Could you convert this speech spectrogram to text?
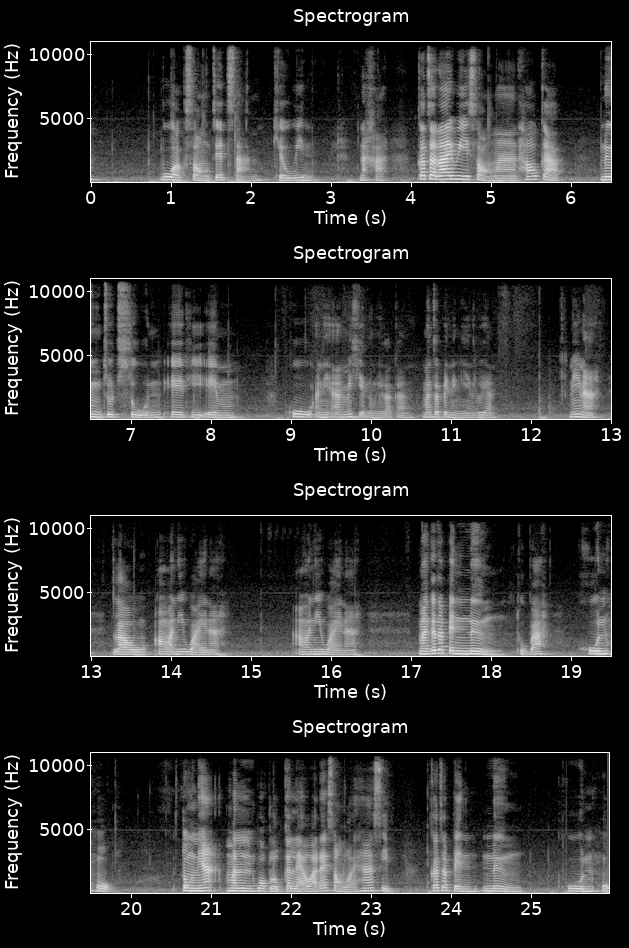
บวกสองเจ็ดสามเคลวินนะคะ ก็จะได้ v สองมาเท่ากับหนึ่งจุดศูนย์ atm ครูอันนี้อันไม่เขียนตรงนี้แล้วกัน มันจะเป็นอย่างนี้นักเรียน นี่นะ เราเอาอันนี้ไว้นะ เอาอันนี้ไว้นะ มันก็จะเป็นหนึ่งถูกปะคูณหก ตรงเนี้ยมันบวกลบกันแล้วอะได้ 250 ก็จะเป็น 1 คูณ 6.0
